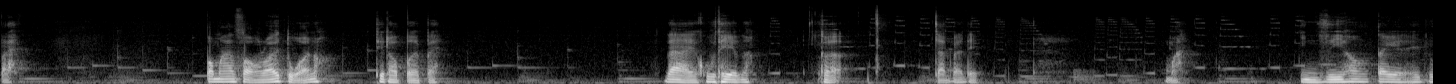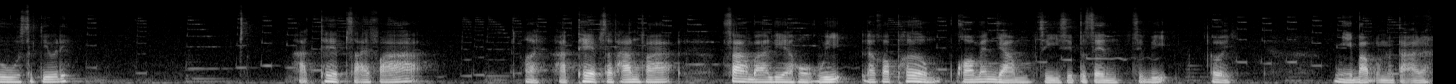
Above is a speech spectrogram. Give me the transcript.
ไป ประมาณสองร้อยตั๋วเนาะที่เราเปิดไป ได้คู่เทพนะก็จัดมาเด็ก มา อินซีห้องเต้เลยดูสกิลดิ หัดเทพสายฟ้าหัดเทพสถานฟ้า สร้างบาเรียหกวิ แล้วก็เพิ่มความแม่นยำสี่สิบเปอร์เซ็นต์สิบวิเอ้ย มีบัฟอมตะนะ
